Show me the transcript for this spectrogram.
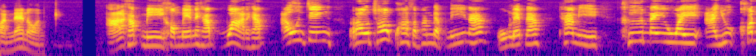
มันแน่นอน เอาละครับมีคอมเมนต์นะครับว่านะครับ เอาจริงเราชอบความสัมพันธ์แบบนี้นะวงเล็บนะ ถ้ามีคือในวัยอายุค่อน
